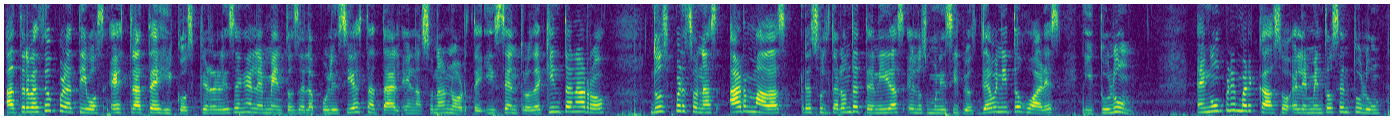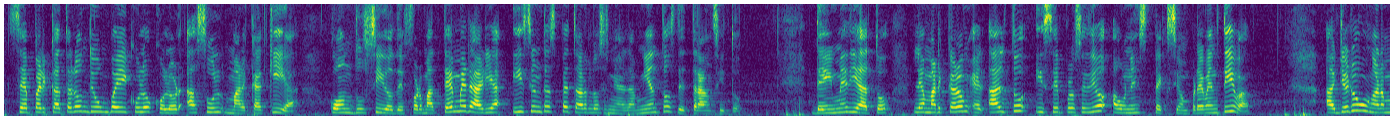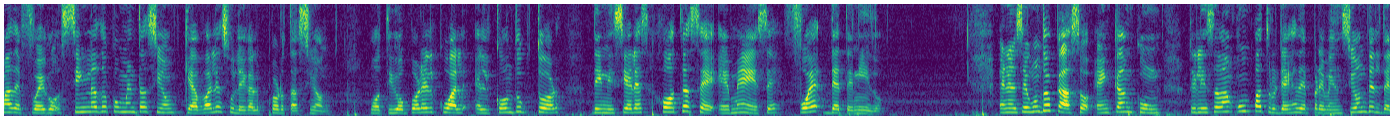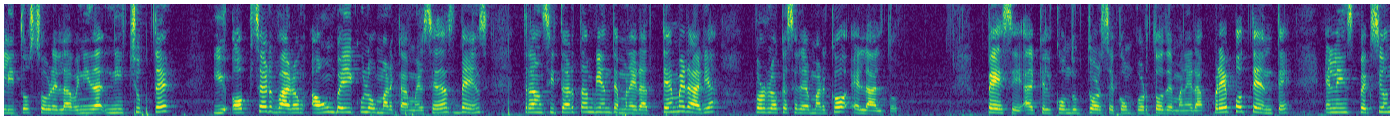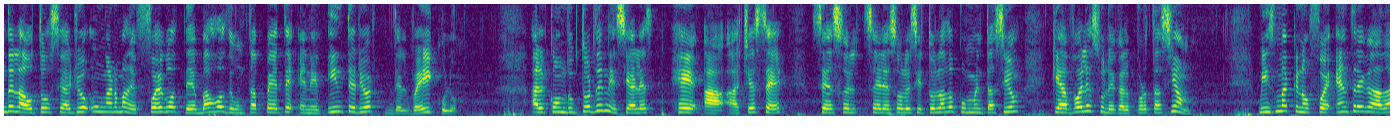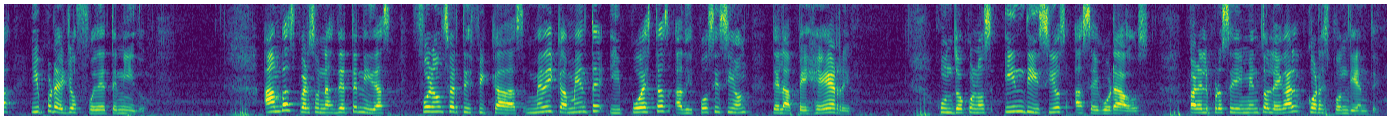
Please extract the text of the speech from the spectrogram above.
A través de operativos estratégicos que realicen elementos de la Policía Estatal en la zona norte y centro de Quintana Roo, dos personas armadas resultaron detenidas en los municipios de Benito Juárez y Tulum. En un primer caso, elementos en Tulum se percataron de un vehículo color azul marca Kia, conducido de forma temeraria y sin respetar los señalamientos de tránsito. De inmediato, le marcaron el alto y se procedió a una inspección preventiva hallaron un arma de fuego sin la documentación que avale su legal portación, motivo por el cual el conductor de iniciales JCMS fue detenido. En el segundo caso, en Cancún, realizaban un patrullaje de prevención del delito sobre la avenida Nichupte y observaron a un vehículo marca Mercedes-Benz transitar también de manera temeraria, por lo que se le marcó el alto. Pese a que el conductor se comportó de manera prepotente, en la inspección del auto se halló un arma de fuego debajo de un tapete en el interior del vehículo. Al conductor de iniciales GAHC se, se le solicitó la documentación que avale su legal portación, misma que no fue entregada y por ello fue detenido. Ambas personas detenidas fueron certificadas médicamente y puestas a disposición de la PGR, junto con los indicios asegurados, para el procedimiento legal correspondiente.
